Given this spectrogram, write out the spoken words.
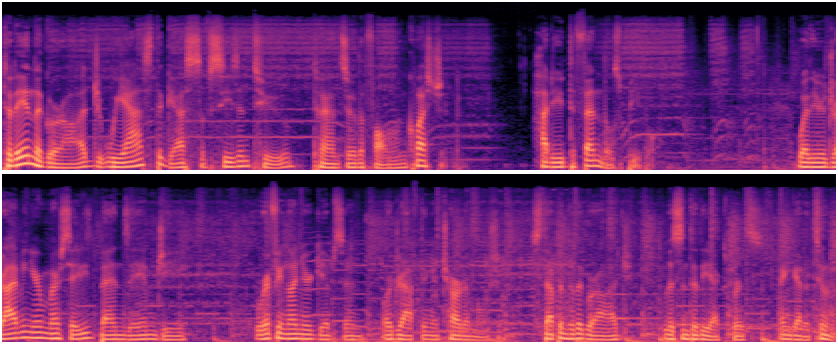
Today in the garage, we asked the guests of season two to answer the following question How do you defend those people? Whether you're driving your Mercedes Benz AMG, riffing on your Gibson, or drafting a charter motion, step into the garage, listen to the experts, and get a tune up.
